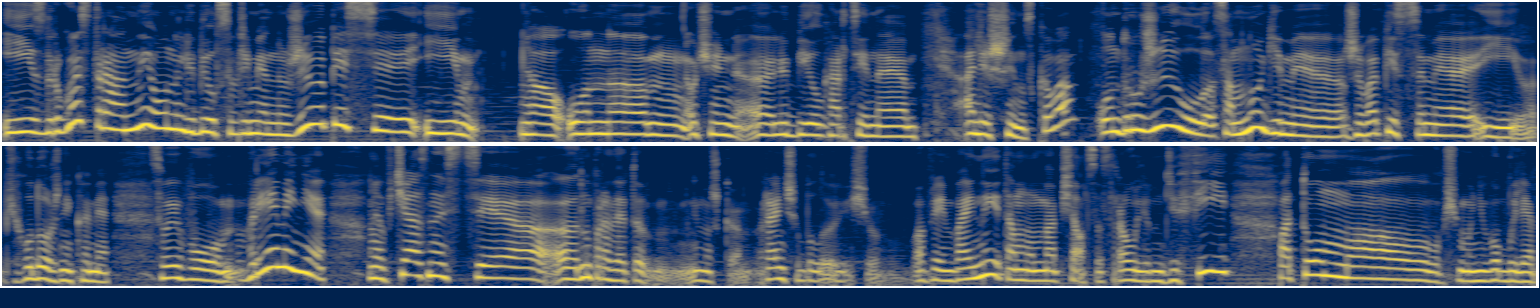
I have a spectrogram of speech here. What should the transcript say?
И, с другой стороны, он любил современную живопись, э, и он э, очень э, любил картины Алишинского. Он дружил со многими живописцами и вообще художниками своего времени. В частности, э, ну, правда, это немножко раньше было еще во время войны, там он общался с Раулем Дюфи. Потом, в общем, у него были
